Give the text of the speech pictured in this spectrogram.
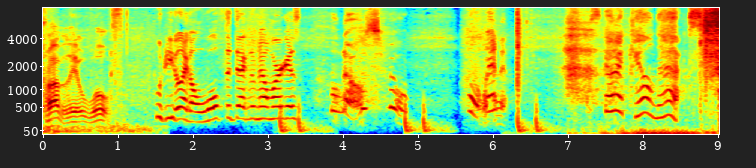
Probably a wolf. What are you, like a wolf detective, Mel Marcus? Who knows who? Or when? Who's gonna kill next?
